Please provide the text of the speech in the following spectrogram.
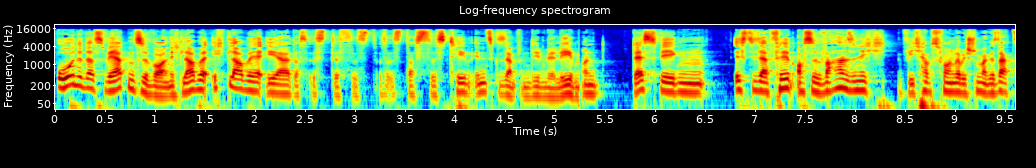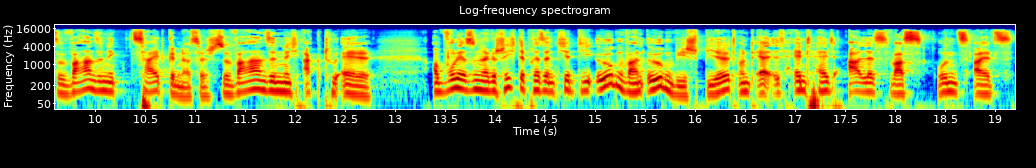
Ohne das werten zu wollen. Ich glaube, ich glaube ja eher, das ist, das ist, das ist das System insgesamt, in dem wir leben. Und deswegen ist dieser Film auch so wahnsinnig, wie ich habe es vorhin, glaube ich, schon mal gesagt, so wahnsinnig zeitgenössisch, so wahnsinnig aktuell. Obwohl er so eine Geschichte präsentiert, die irgendwann irgendwie spielt und er enthält alles, was uns als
